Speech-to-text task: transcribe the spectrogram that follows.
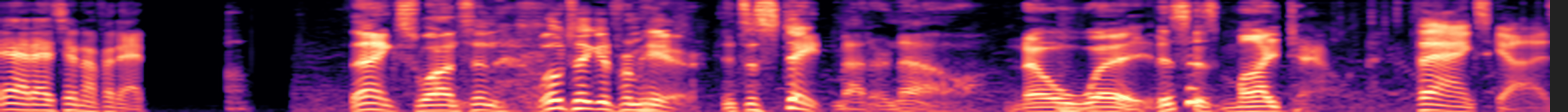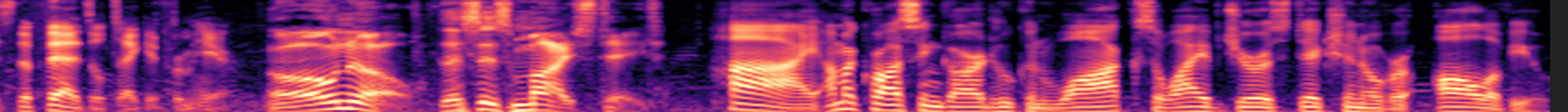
Yeah, that's enough of that. Thanks, Swanson. We'll take it from here. It's a state matter now. No way. This is my town. Thanks, guys. The feds will take it from here. Oh, no. This is my state. Hi, I'm a crossing guard who can walk, so I have jurisdiction over all of you.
